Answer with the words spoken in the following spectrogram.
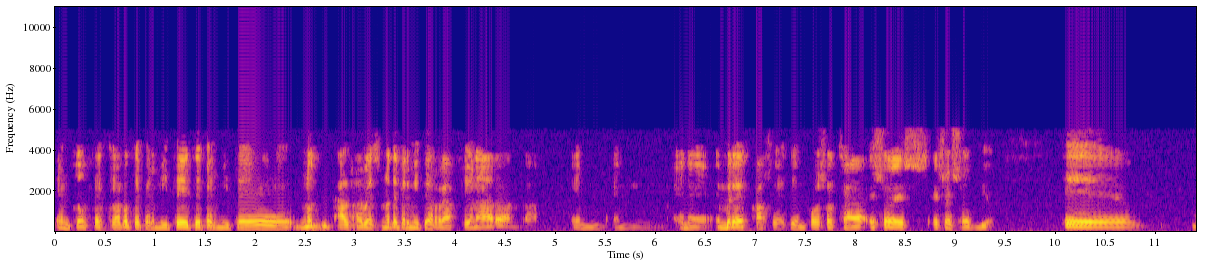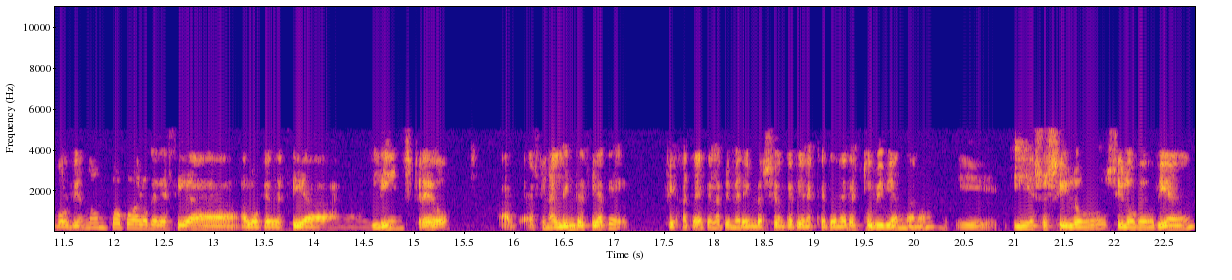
Entonces, claro, te permite, te permite, no, al revés, no te permite reaccionar en, en, en, breve espacio de tiempo. Eso está, eso es, eso es obvio. Eh, volviendo un poco a lo que decía, a lo que decía Lynch, creo, al final Lynch decía que fíjate que la primera inversión que tienes que tener es tu vivienda, ¿no? Y, y eso sí lo, sí lo veo bien.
